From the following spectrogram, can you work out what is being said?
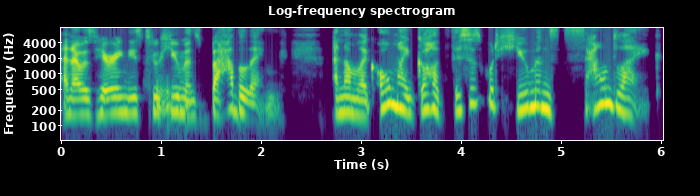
and I was hearing these two humans babbling. And I'm like, oh my God, this is what humans sound like.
